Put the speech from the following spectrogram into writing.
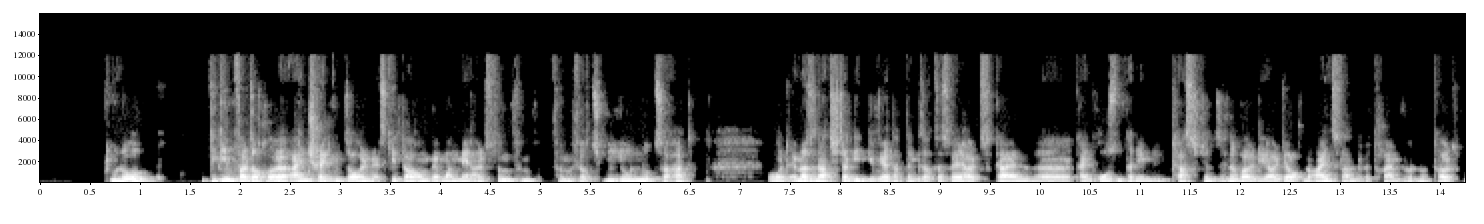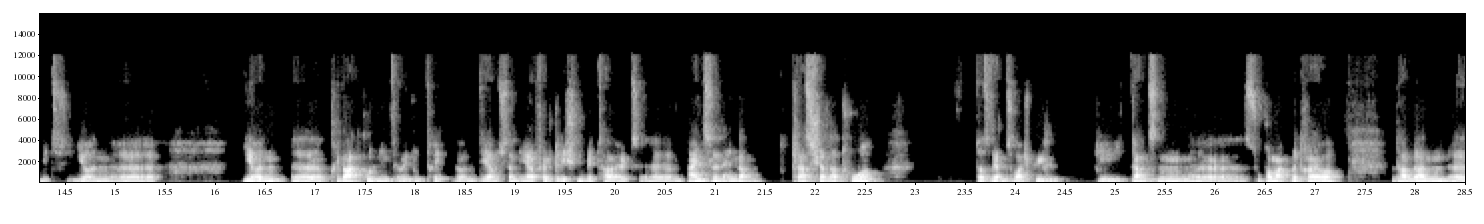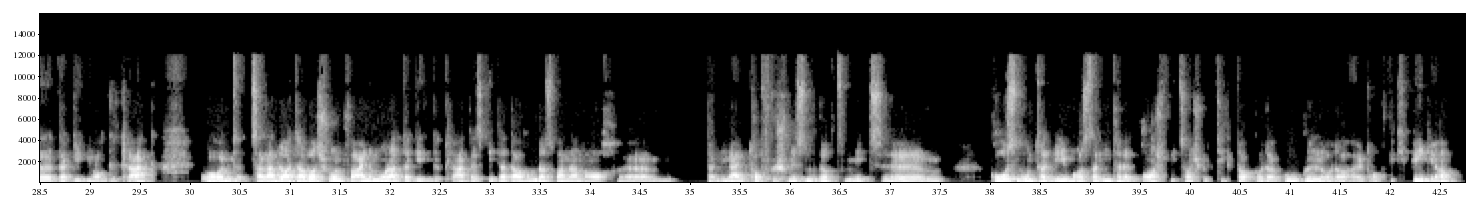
und gegebenenfalls auch äh, einschränken sollen. Es geht darum, wenn man mehr als 45 Millionen Nutzer hat, und Amazon hat sich dagegen gewehrt, hat dann gesagt, das wäre halt kein, äh, kein Großunternehmen im klassischen Sinne, weil die halt ja auch nur Einzelhandel betreiben würden und halt mit ihren, äh, ihren äh, Privatkunden in Verbindung treten würden. Die haben sich dann eher verglichen mit halt äh, Einzelhändlern klassischer Natur. Das wären zum Beispiel die ganzen äh, Supermarktbetreiber und haben dann äh, dagegen auch geklagt. Und Zalando hat aber schon vor einem Monat dagegen geklagt. Es geht ja darum, dass man dann auch ähm, dann in einen Topf geschmissen wird mit ähm, großen Unternehmen aus der Internetbranche, wie zum Beispiel TikTok oder Google oder halt auch Wikipedia.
